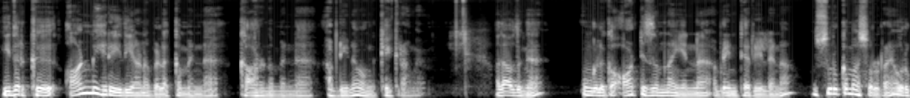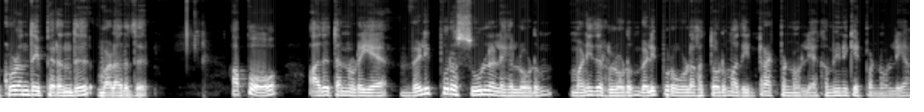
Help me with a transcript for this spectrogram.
இதற்கு ஆன்மீக ரீதியான விளக்கம் என்ன? காரணம் என்ன? அப்படின்னு அவங்க கேட்குறாங்க அதாவதுங்க உங்களுக்கு ஆட்டிசம்னா என்ன அப்படின்னு தெரியலன்னா சுருக்கமாக சொல்கிறேன் ஒரு குழந்தை பிறந்து வளருது. அப்போது அது தன்னுடைய வெளிப்புற சூழ்நிலைகளோடும் மனிதர்களோடும் வெளிப்புற உலகத்தோடும் அது இன்ட்ராக்ட் பண்ணும் இல்லையா? கம்யூனிகேட் பண்ணும் இல்லையா?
